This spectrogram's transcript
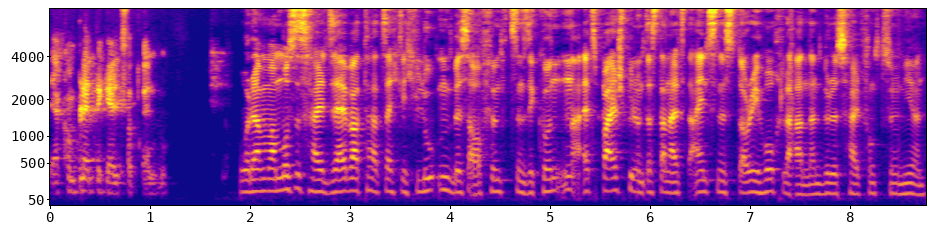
Ja, komplette Geldverbrennung. Oder man muss es halt selber tatsächlich loopen bis auf 15 Sekunden als Beispiel und das dann als einzelne Story hochladen, dann würde es halt funktionieren.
